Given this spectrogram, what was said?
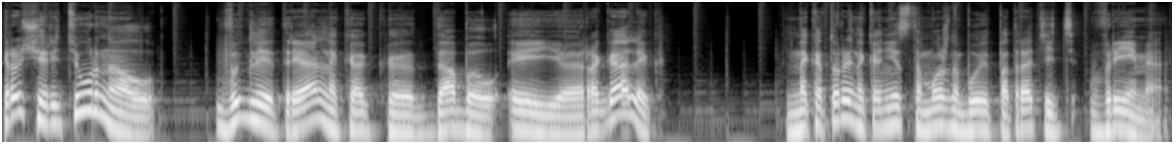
Короче, Returnal выглядит реально как Double A рогалик, на который наконец-то можно будет потратить время.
